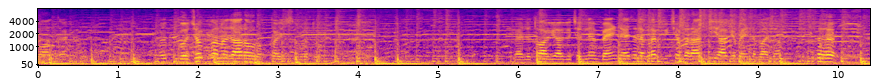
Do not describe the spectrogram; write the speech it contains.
बात है। गजब का नज़ारा हो रखा है इस समय तो। पहले तो आगे आगे चल रहे हैं। बैंड ऐसा लग रहा है पीछे बाराती, आगे बैंड बाजा।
